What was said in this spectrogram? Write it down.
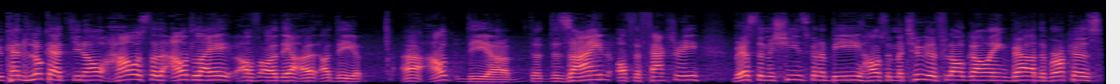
You can look at, you know, how is the outlay of or the, uh, the uh, out the, uh, the design of the factory. Where's the machines going to be? How's the material flow going? Where are the workers?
